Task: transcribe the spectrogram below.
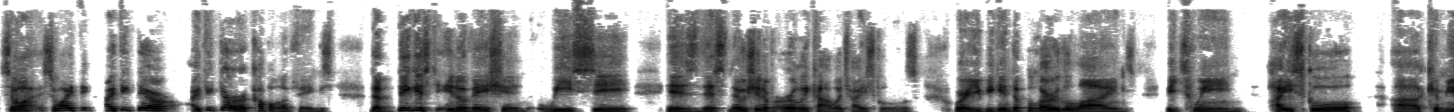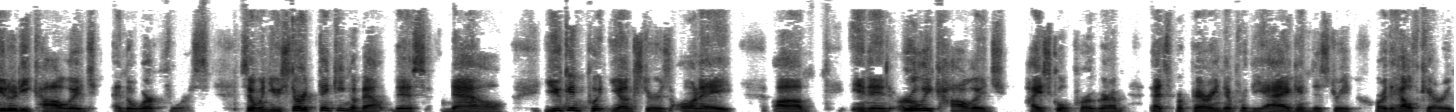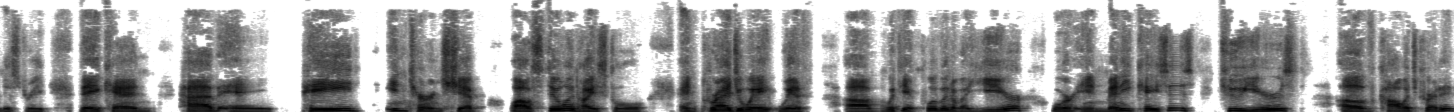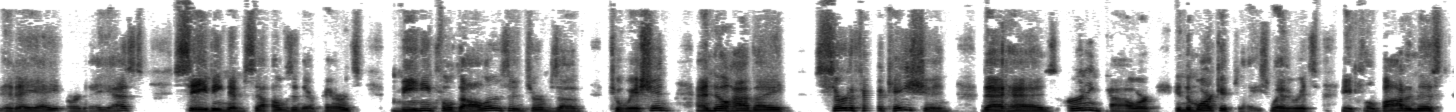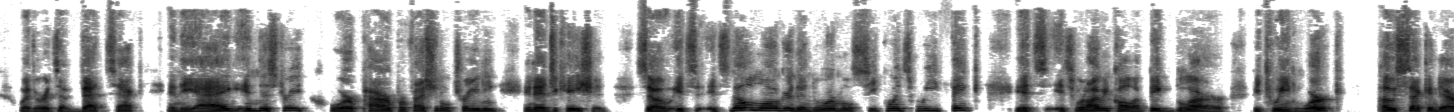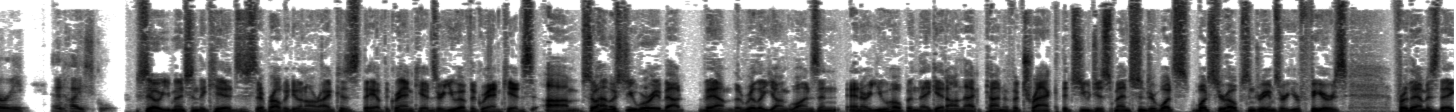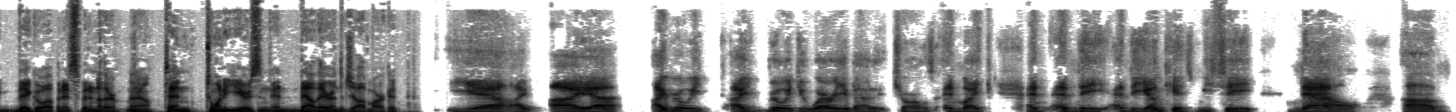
So I so I think I think there are I think there are a couple of things. The biggest innovation we see is this notion of early college high schools, where you begin to blur the lines between high school, uh, community college, and the workforce. So when you start thinking about this now, you can put youngsters on a um, in an early college high school program that's preparing them for the ag industry or the healthcare industry. They can have a paid internship while still in high school and graduate with uh, with the equivalent of a year or in many cases two years of college credit an AA or an AS, saving themselves and their parents meaningful dollars in terms of tuition, and they'll have a certification that has earning power in the marketplace, whether it's a phlebotomist, whether it's a vet tech in the ag industry, or paraprofessional training in education. So it's it's no longer the normal sequence we think. It's it's what I would call a big blur between work, post secondary, and high school. So you mentioned the kids; they're probably doing all right because they have the grandkids, or you have the grandkids. Um, so how much do you worry about them, the really young ones, and and are you hoping they get on that kind of a track that you just mentioned, or what's what's your hopes and dreams or your fears for them as they they go up and it's been another you know 10, 20 years and, and now they're in the job market? Yeah, I I uh, I really I really do worry about it, Charles and Mike, and and the and the young kids we see now. Um,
